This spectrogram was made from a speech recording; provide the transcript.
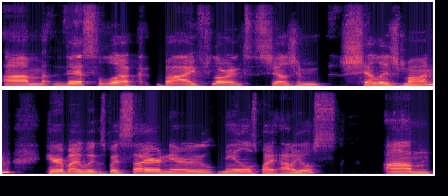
Um, this look by Florence Scheljman, hair by Wigs by Sire, nails by Alios. Um,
